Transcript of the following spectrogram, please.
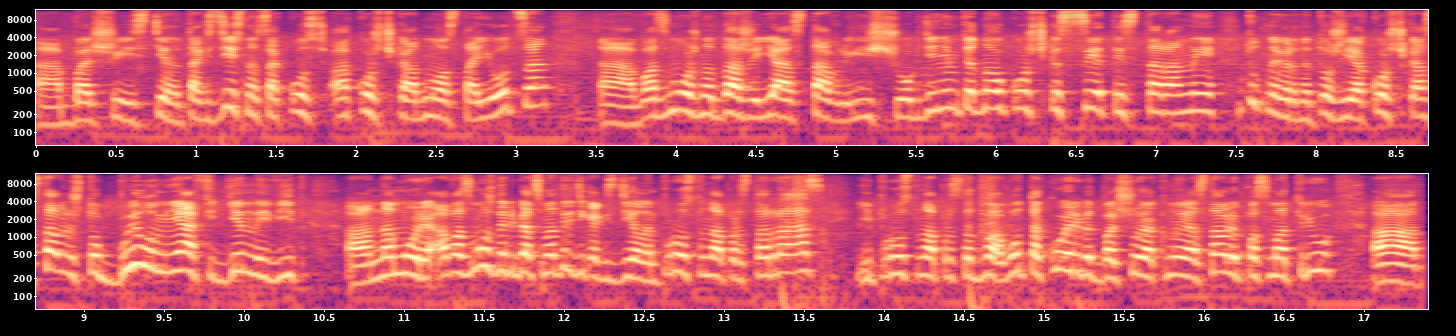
а, большие стены. Так, здесь у нас окос окошечко одно остается. А, возможно, даже я оставлю еще где-нибудь одно окошечко с этой стороны. Тут, наверное, тоже я окошечко оставлю, чтобы был у меня офигенный вид а, на море. А возможно, ребят, смотрите, как сделаем. Просто-напросто раз и просто-напросто два. Вот такое, ребят, большое окно я оставлю. Посмотрю, а,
